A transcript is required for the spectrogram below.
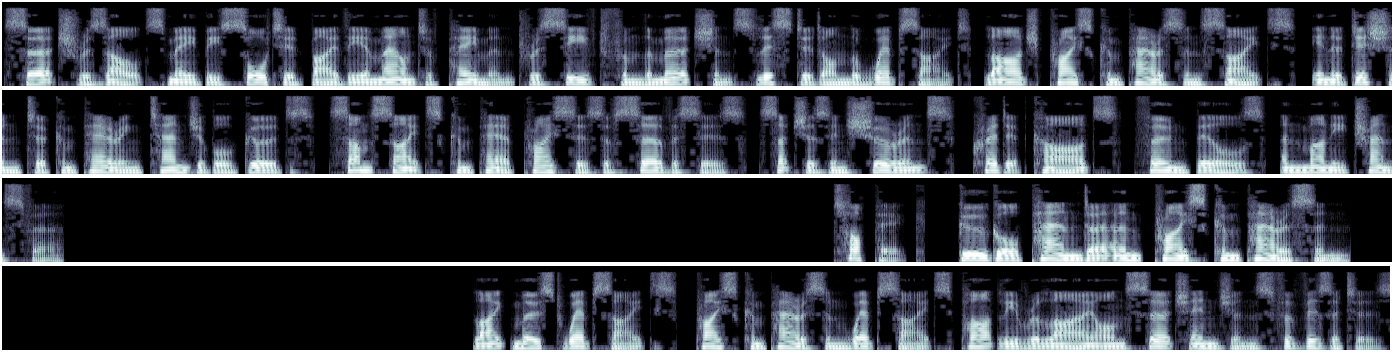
Search results may be sorted by the amount of payment received from the merchants listed on the website. Large price comparison sites, in addition to comparing tangible goods, some sites compare prices of services, such as insurance, credit cards, phone bills, and money transfer. Topic Google Panda and price comparison Like most websites, price comparison websites partly rely on search engines for visitors.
